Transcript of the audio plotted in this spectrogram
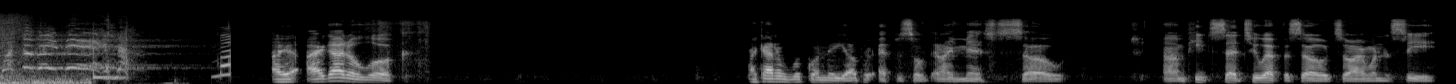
What do they mean? I I gotta look. I gotta look on the other episode that I missed. So, um, Pete said two episodes, so I wanted to see,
